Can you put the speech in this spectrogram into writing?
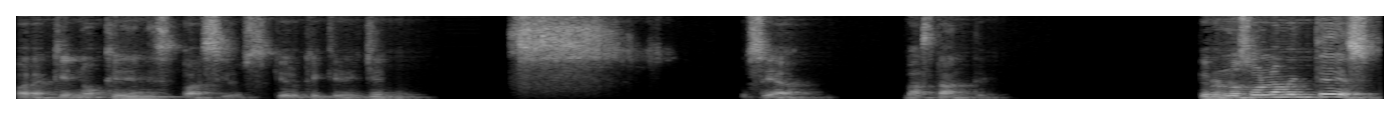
para que no queden espacios, quiero que quede lleno. O sea, bastante. Pero no solamente eso,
